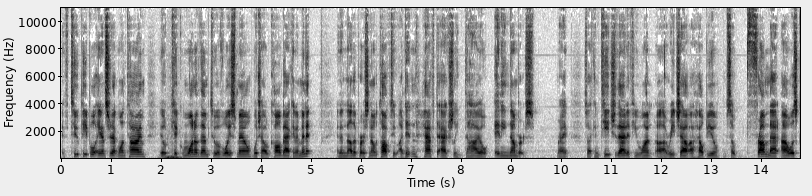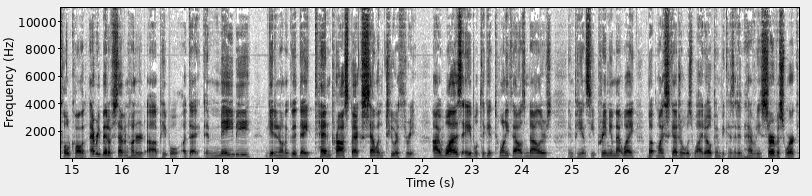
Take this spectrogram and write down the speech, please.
If two people answered at one time, it would kick one of them to a voicemail, which I would call back in a minute, and then the other person I would talk to. I didn't have to actually dial any numbers, right? So I can teach you that if you want. Uh, reach out, I'll help you. So from that, I was cold calling every bit of 700 uh, people a day, and maybe getting on a good day 10 prospects, selling two or three. I was able to get $20,000 in PNC premium that way, but my schedule was wide open because I didn't have any service work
